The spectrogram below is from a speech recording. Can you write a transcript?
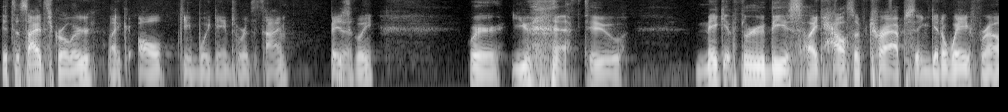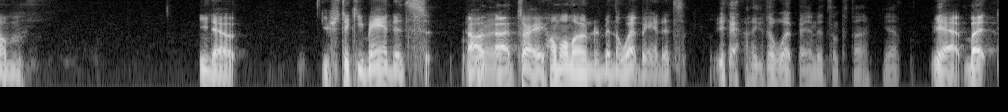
It's a side scroller, like all Game Boy games were at the time, basically, where you have to make it through these like house of traps and get away from, you know, your sticky bandits. Uh, I'm sorry, Home Alone would have been the wet bandits. Yeah, like the wet bandits at the time. Yep. Yeah, but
